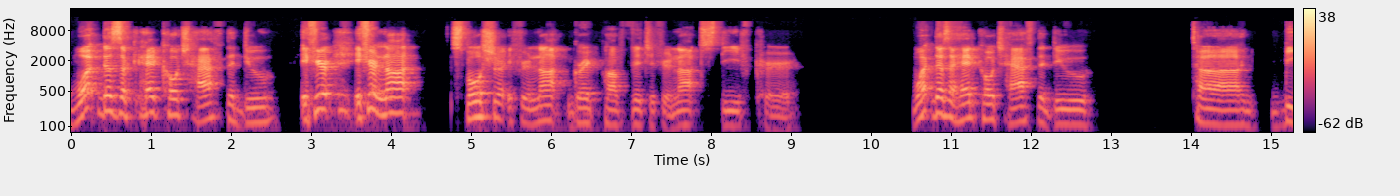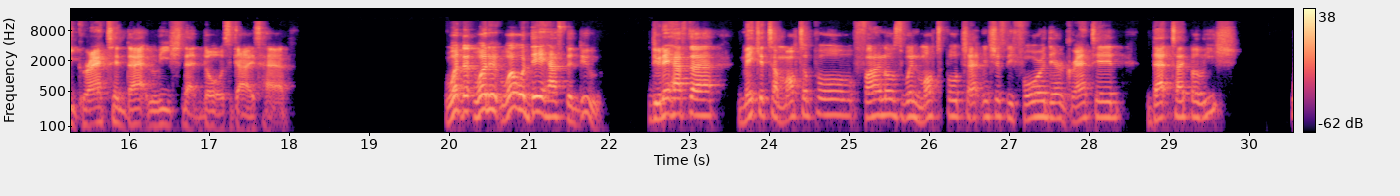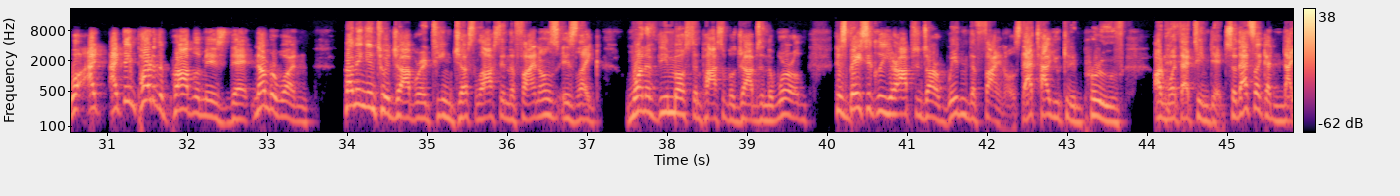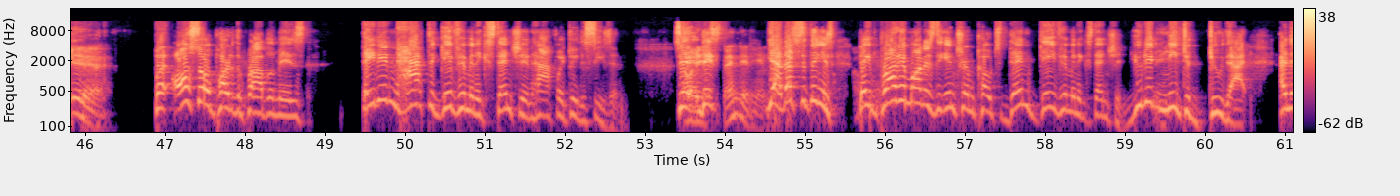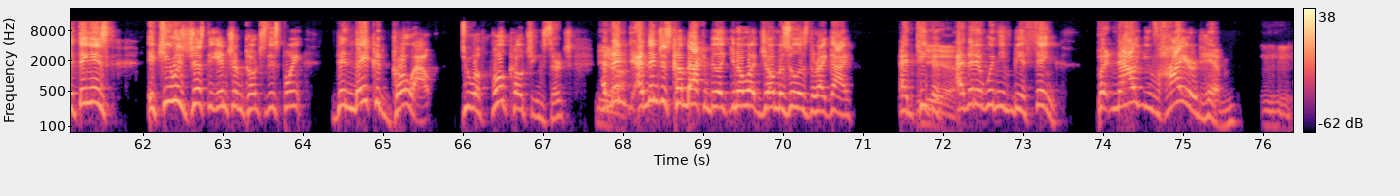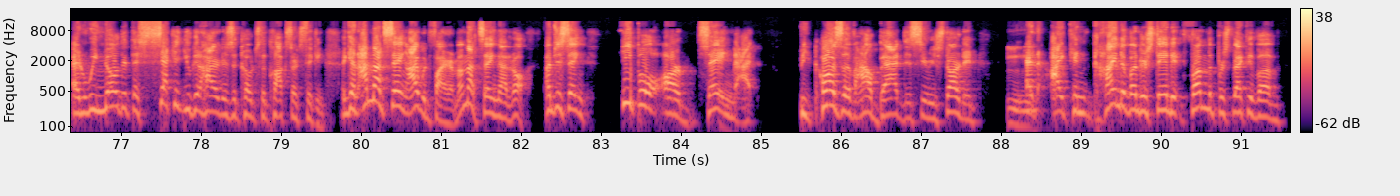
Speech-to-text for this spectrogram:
what does a head coach have to do if you're if you're not Spoelstra, if you're not Gregg Popovich, if you're not Steve Kerr, what does a head coach have to do to be granted that leash that those guys have? What what what would they have to do? Do they have to make it to multiple finals, win multiple championships before they're granted that type of leash? Well, I, I think part of the problem is that number one, coming into a job where a team just lost in the finals is like one of the most impossible jobs in the world because basically your options are win the finals. That's how you can improve on what that team did. So that's like a nightmare. Yeah. But also part of the problem is they didn't have to give him an extension halfway through the season. So oh, they, they, extended him. Yeah, that's the thing is okay. they brought him on as the interim coach, then gave him an extension. You didn't need to do that. And the thing is, if he was just the interim coach at this point, then they could go out, do a full coaching search, yeah. and then and then just come back and be like, you know what, Joe Mazzulla is the right guy, and keep yeah. him, and then it wouldn't even be a thing. But now you've hired him. Mm-hmm. And we know that the second you get hired as a coach, the clock starts ticking. Again, I'm not saying I would fire him. I'm not saying that at all. I'm just saying people are saying that because of how bad this series started. Mm-hmm. And I can kind of understand it from the perspective of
